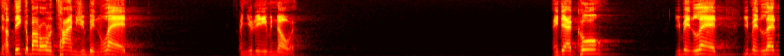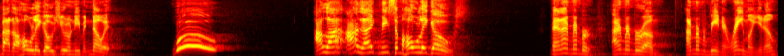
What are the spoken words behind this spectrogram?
Now, think about all the times you've been led and you didn't even know it. Ain't that cool? You've been led, you've been led by the Holy Ghost, you don't even know it. Woo! I like I like me some Holy Ghost. Man, I remember I remember um I remember being in Rhema, you know,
